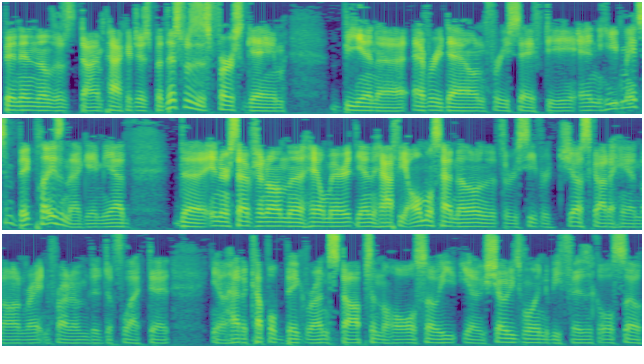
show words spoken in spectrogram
been in those dime packages, but this was his first game being a every down free safety, and he made some big plays in that game. He had the interception on the hail mary at the end of the half. He almost had another one that the receiver just got a hand on right in front of him to deflect it. You know, had a couple big run stops in the hole, so he you know he showed he's willing to be physical. So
